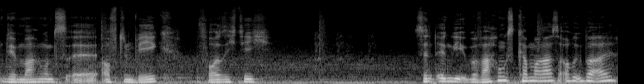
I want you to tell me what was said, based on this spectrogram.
Wir machen uns äh, auf den Weg, vorsichtig. Sind irgendwie Überwachungskameras auch überall?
